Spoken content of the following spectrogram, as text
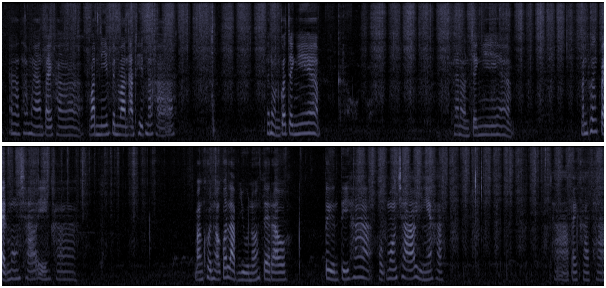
า ทำงานไปค่ะ วันนี้เป็นวันอาทิตย์นะคะ ถนนก็จะเงียบ ถนนจะเงียบ มันเพิ่งแปดโมงเช้าเองค่ะ บางคนเขาก็หลับอยู่เนาะแต่เราตื่นตีห้าหกโมงเช้าอย่างเงี้ยค่ะ ทาไปค่ะทา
